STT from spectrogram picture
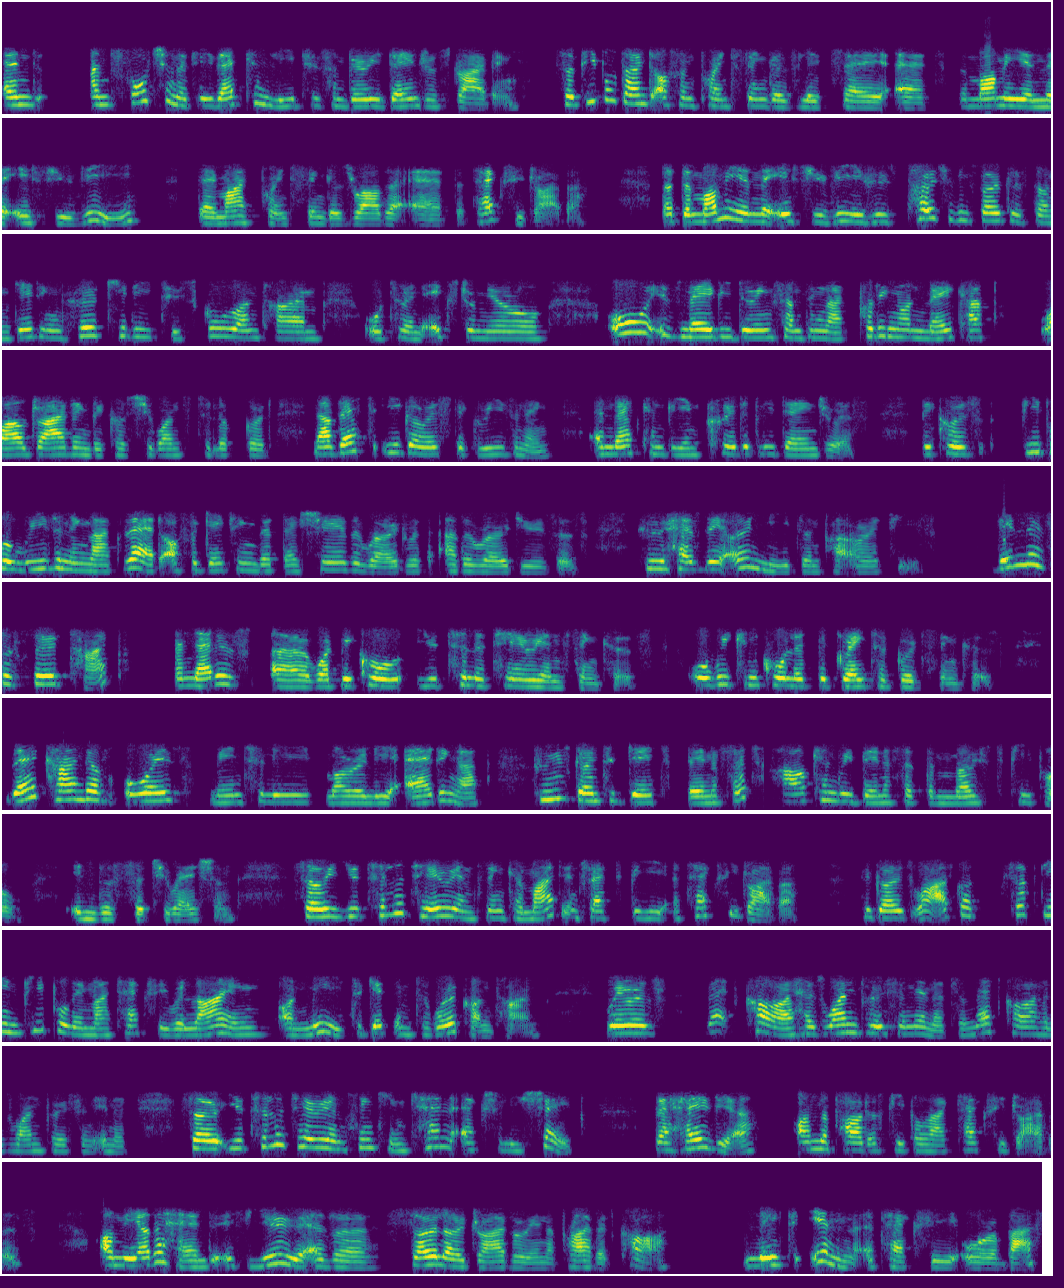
And unfortunately, that can lead to some very dangerous driving. So people don't often point fingers, let's say, at the mommy in the SUV. They might point fingers rather at the taxi driver. But the mommy in the SUV who's totally focused on getting her kiddie to school on time or to an extramural, or is maybe doing something like putting on makeup while driving because she wants to look good. Now that's egoistic reasoning, and that can be incredibly dangerous because people reasoning like that are forgetting that they share the road with other road users who have their own needs and priorities. Then there's a third type, and that is uh, what we call utilitarian thinkers, or we can call it the greater good thinkers. They're kind of always mentally, morally adding up who's going to get benefit, how can we benefit the most people in this situation. So a utilitarian thinker might in fact be a taxi driver who goes, well, I've got 15 people in my taxi relying on me to get them to work on time. Whereas that car has one person in it and that car has one person in it. So utilitarian thinking can actually shape behavior on the part of people like taxi drivers. On the other hand, if you as a solo driver in a private car let in a taxi or a bus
